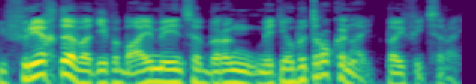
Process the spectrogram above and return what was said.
die vreugde wat jy vir baie mense bring met jou betrokkenheid by fietsry.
